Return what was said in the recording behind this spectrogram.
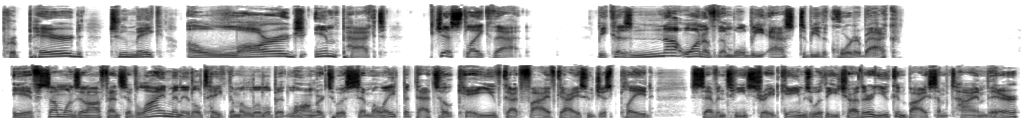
prepared to make a large impact just like that. Because not one of them will be asked to be the quarterback. If someone's an offensive lineman, it'll take them a little bit longer to assimilate, but that's okay. You've got five guys who just played 17 straight games with each other. You can buy some time there.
